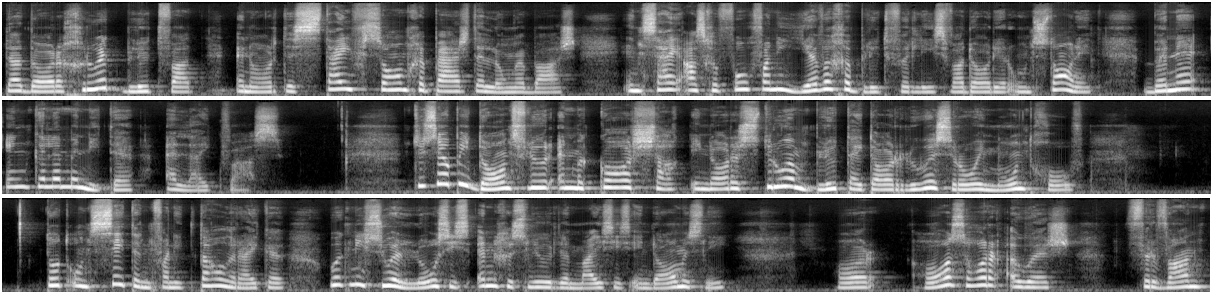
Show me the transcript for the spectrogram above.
dat daar een groot bloedvat in haar te stuif saamgeperste longe bars, en sy as gevolg van die jewige bloedverlies wat daardoor ontstaan het, binnen enkele minute een lijk was. Toe sy op die dansvloer in mekaar sak en daar een stroom bloed uit haar roosrooi mondgolf, tot ontsetting van die talryke, ook nie so losies ingesnoerde meisies en dames nie, haar, haas haar ouwers, verwant,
